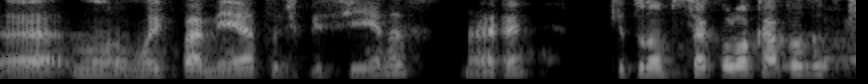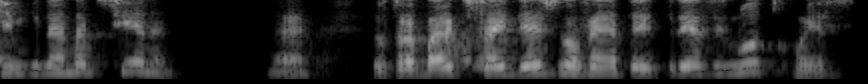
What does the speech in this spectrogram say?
uh, um, um, equipamento de piscinas, né, que tu não precisa colocar produto químico dentro da piscina. Né? Eu trabalho com isso aí desde 93 e luto com isso.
